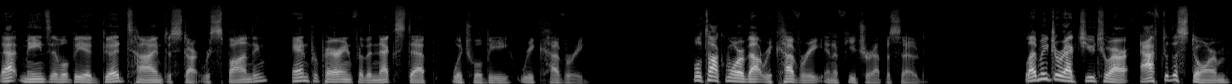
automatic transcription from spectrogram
That means it will be a good time to start responding and preparing for the next step, which will be recovery. We'll talk more about recovery in a future episode. Let me direct you to our After the Storm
